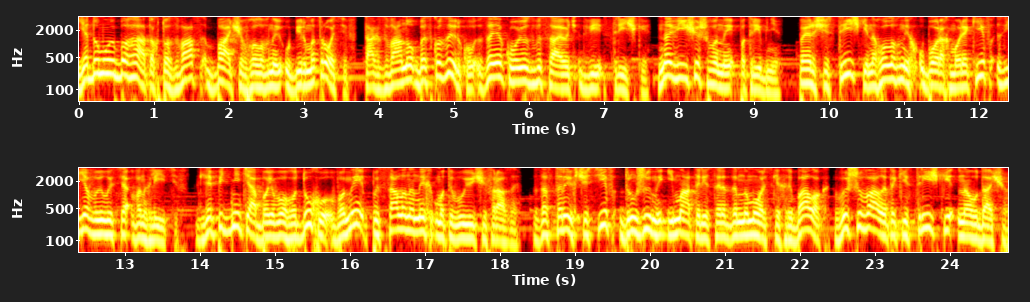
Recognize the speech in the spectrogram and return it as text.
Я думаю, багато хто з вас бачив головний убір матросів, так звану безкозирку, за якою звисають дві стрічки. Навіщо ж вони потрібні? Перші стрічки на головних уборах моряків з'явилися в англійців. Для підняття бойового духу вони писали на них мотивуючі фрази. За старих часів дружини і матері середземноморських рибалок вишивали такі стрічки на удачу.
